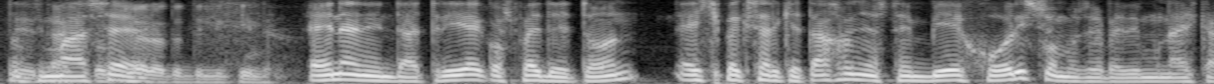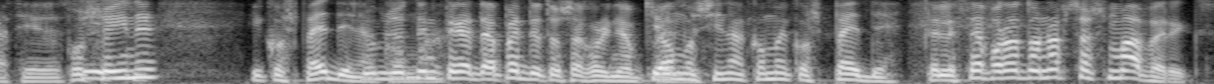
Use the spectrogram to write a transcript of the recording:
Το Ε, εντάξει, θυμάσαι. Το ξέρω τον Τιλικίνα. 1,93, 25 ετών. Έχει παίξει αρκετά χρόνια στο NBA, χωρίς όμως, ρε παιδί μου, να έχει καθιερωθεί. Πόσο Έχει- είναι; 25 είναι Νομίζω ότι ακόμα. είναι 35 τόσα χρόνια που Και παίζει. όμως είναι ακόμα 25. Τελευταία φορά τον άφησα στους Mavericks.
